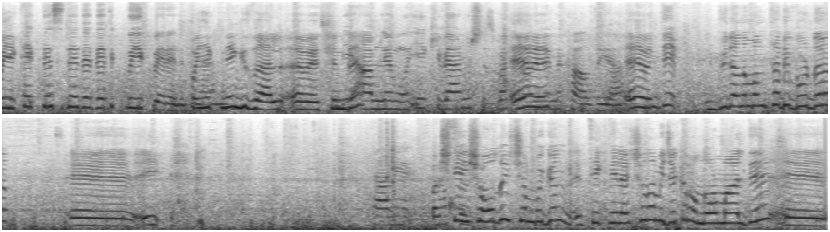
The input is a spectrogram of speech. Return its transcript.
Bıyık. Teknesine de dedik bıyık verelim. Bıyık yani. ne güzel. Evet şimdi. Bir amblemi iyi ki vermişiz. Bak Evet. amblemi kaldı ya. Evet. Şimdi Gül Hanım'ın tabi burada e, e, Yani başka nasıl- iş olduğu için bugün e, tekneyle açılamayacak ama normalde e,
